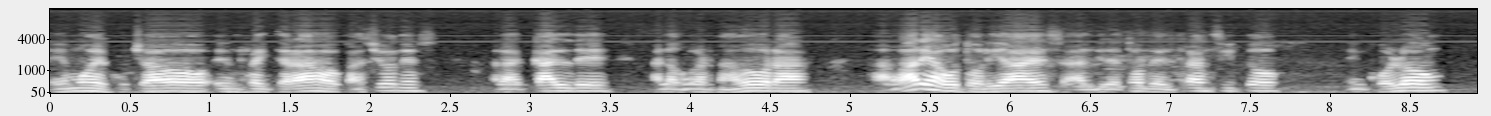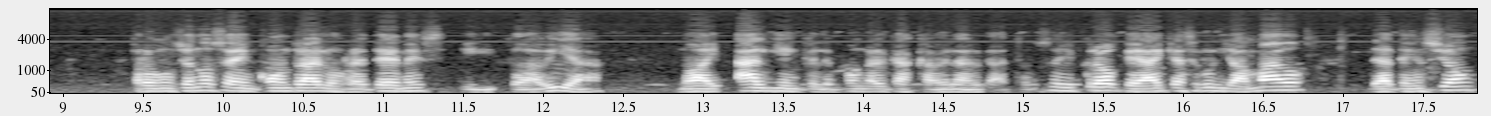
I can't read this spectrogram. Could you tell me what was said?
Hemos escuchado en reiteradas ocasiones al alcalde, a la gobernadora, a varias autoridades, al director del tránsito en Colón, pronunciándose en contra de los retenes y todavía no hay alguien que le ponga el cascabel al gato. Entonces yo creo que hay que hacer un llamado de atención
